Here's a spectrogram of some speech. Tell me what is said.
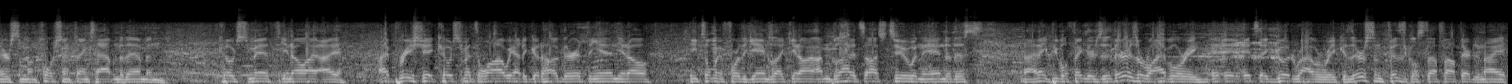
there's some unfortunate things happened to them. And Coach Smith, you know, I, I I appreciate Coach Smith a lot. We had a good hug there at the end. You know, he told me before the game's like, you know, I'm glad it's us two in the end of this. And I think people think there's a, there is a rivalry. It, it- it's a good rivalry because there's some physical stuff out there tonight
